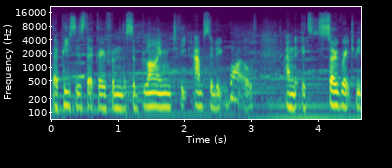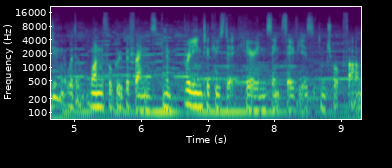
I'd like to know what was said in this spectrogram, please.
They're pieces that go from the sublime to the absolute wild, and it's so great to be doing it with a wonderful group of friends in a brilliant acoustic here in St Saviour's in Chalk Farm.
